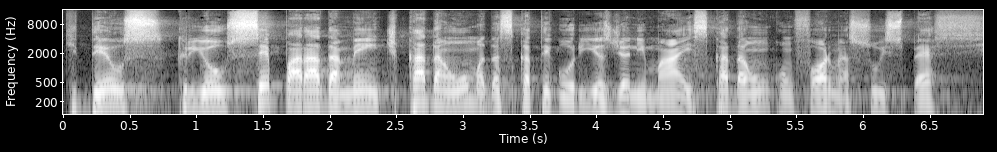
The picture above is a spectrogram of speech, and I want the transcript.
que Deus criou separadamente cada uma das categorias de animais, cada um conforme a sua espécie.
